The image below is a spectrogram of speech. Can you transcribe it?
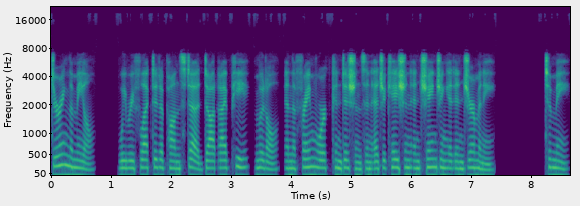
During the meal, we reflected upon stud.ip, Moodle, and the framework conditions in education and changing it in Germany. To me,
